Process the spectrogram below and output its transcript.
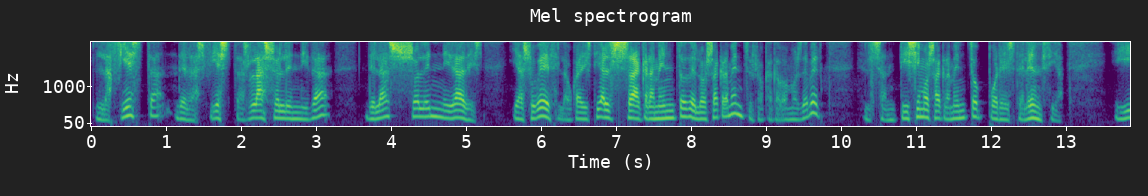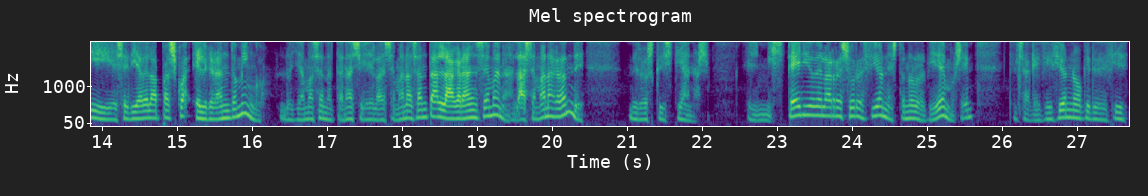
La fiesta de las fiestas, la solemnidad de las solemnidades. Y a su vez la Eucaristía, el sacramento de los sacramentos, lo que acabamos de ver. El Santísimo Sacramento por excelencia y ese día de la Pascua el gran domingo, lo llama San Atanasio, y la Semana Santa la gran semana, la semana grande de los cristianos. El misterio de la resurrección, esto no lo olvidemos, ¿eh? que el sacrificio no quiere decir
